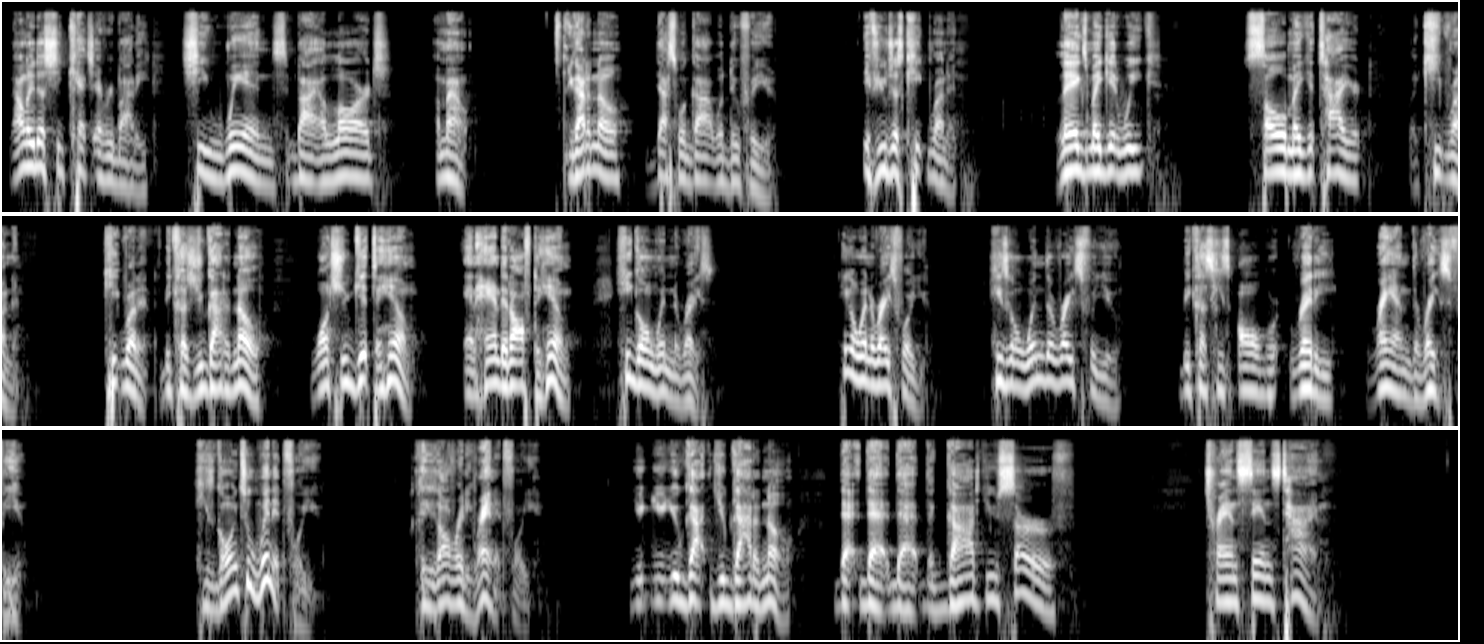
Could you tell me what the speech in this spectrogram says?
Not only does she catch everybody, she wins by a large amount. You got to know that's what God will do for you. If you just keep running, legs may get weak, soul may get tired, but keep running. Keep running because you got to know once you get to him and hand it off to him, he going to win the race. He to win the race for you. He's to win the race for you because he's already ran the race for you. He's going to win it for you because he's already ran it for you. You you you got you got to know that that that the God you serve transcends time.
